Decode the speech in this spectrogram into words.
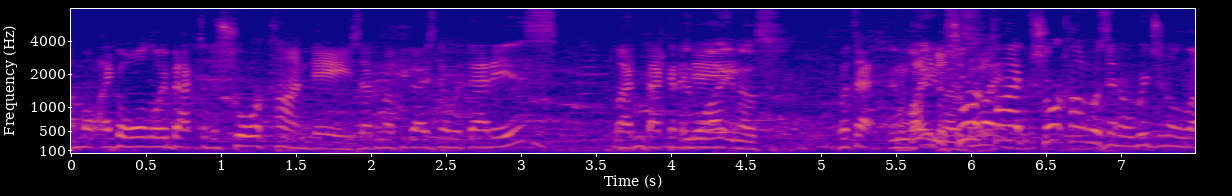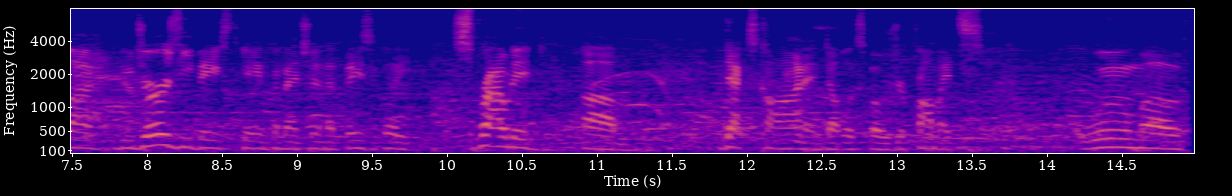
I'm, I go all the way back to the ShoreCon days. I don't know if you guys know what that is, but back in the Enlighten day. us. What's that? Enlighten us. ShoreCon, ShoreCon was an original uh, New Jersey-based game convention that basically sprouted um, DexCon and Double Exposure from its womb of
